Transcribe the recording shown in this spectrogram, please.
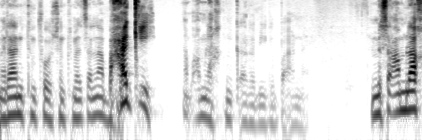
መድሃኒትን ፈውስን ክመፀልና ብሓቂ ናብ ኣምላኽ ክንቀርብ ይግበኣና እዩ ምስ ኣምላኽ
